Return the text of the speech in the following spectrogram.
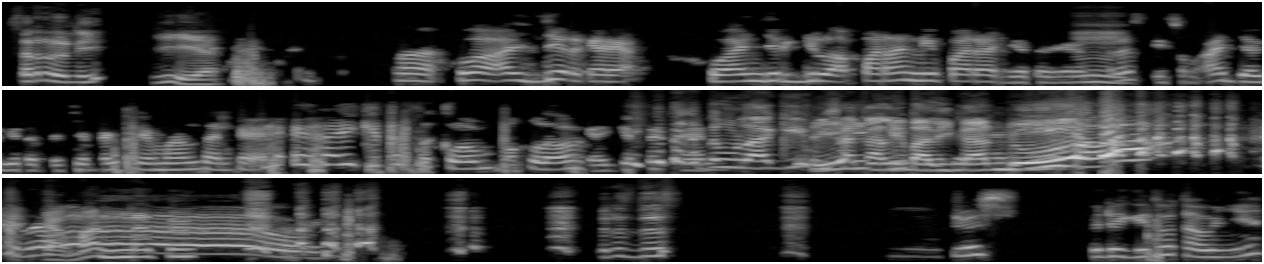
Seru nih. iya wah, wah anjir kayak wah anjir gila parah nih parah gitu kan Hmm. terus iseng aja gitu PC-PC mantan kayak eh hai kita sekelompok loh kayak gitu Kita kan ketemu lagi bisa Iya, kali gitu balikan kan. dulu. Yang mana tuh? Terus terus Hmm, terus udah gitu taunya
